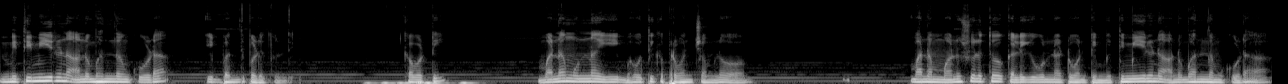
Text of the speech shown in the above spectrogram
మితిమీరిన అనుబంధం కూడా ఇబ్బంది పడుతుంది. కాబట్టి మనం ఉన్న ఈ భౌతిక ప్రపంచంలో మనం మనుషులతో కలిగి ఉన్నటువంటి మితిమీరిన అనుబంధం కూడా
